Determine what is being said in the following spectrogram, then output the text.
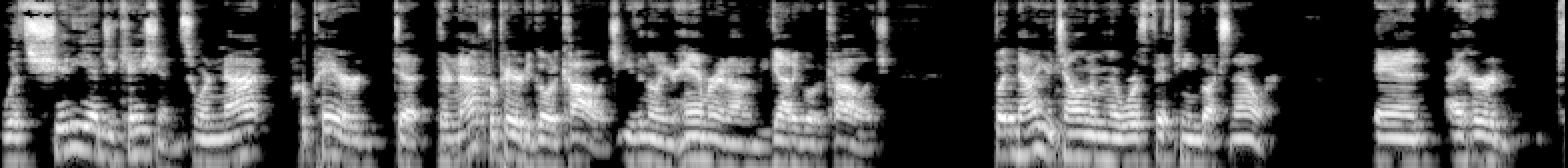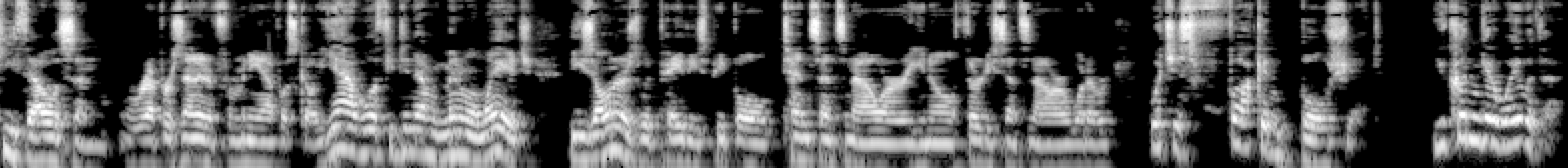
with shitty educations who are not prepared to, they're not prepared to go to college, even though you're hammering on them, you got to go to college. But now you're telling them they're worth 15 bucks an hour. And I heard Keith Ellison, representative from Minneapolis, go, yeah, well, if you didn't have a minimum wage, these owners would pay these people 10 cents an hour, you know, 30 cents an hour, whatever, which is fucking bullshit. You couldn't get away with that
